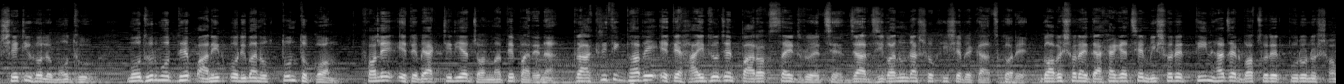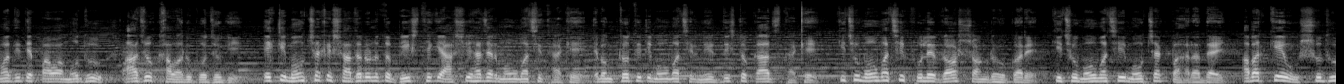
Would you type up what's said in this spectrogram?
সেটি হলো মধু। মধুর মধ্যে পানির পরিমাণ অত্যন্ত কম। ফলে এতে ব্যাকটেরিয়া জন্মাতে পারে না। প্রাকৃতিকভাবে এতে হাইড্রোজেন পারঅক্সাইড রয়েছে, যা জীবাণুনাশক হিসেবে কাজ করে। গবেষণায় দেখা গেছে, মিশরের তিন হাজার বছরের পুরনো সমাধিতে পাওয়া মধু আজও খাওয়ার উপযোগী। একটি মৌচাকে সাধারণত বিশ থেকে আশি হাজার মৌমাছি থাকে এবং প্রতিটি মৌমাছির নির্দিষ্ট কাজ থাকে। কিছু মৌমাছি ফুলের রস সংগ্রহ করে, কিছু মৌমাছি মৌচাক পাহারা দেয়। আবার কেউ শুধু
